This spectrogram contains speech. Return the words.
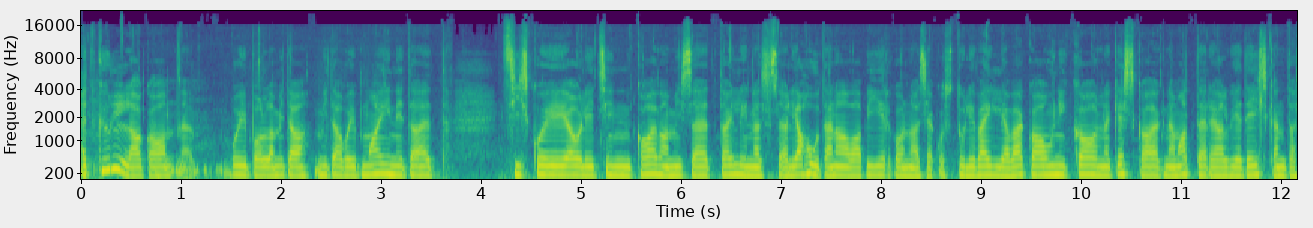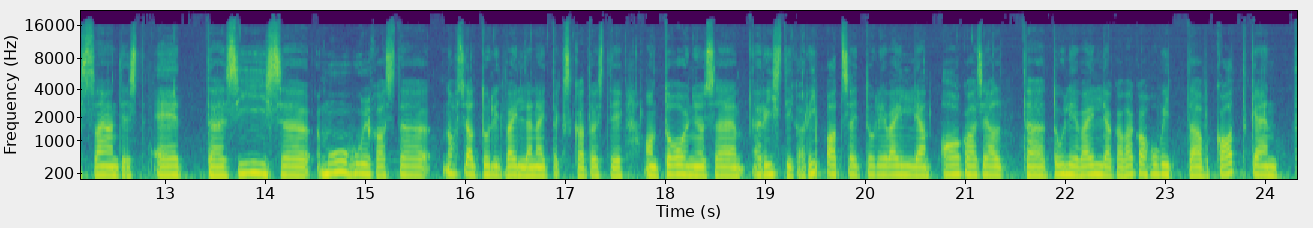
et küll aga äh, võib-olla, mida, mida võib mainida, et siis, kui olid siin kaevamised Tallinnas seal Jahu tänava piirkonnas ja kus tuli välja väga unikaalne keskaegne materjal viieteistkümnendast sajandist, et siis muuhulgas noh, sealt tulid välja näiteks ka tõesti Antoniuse ristiga ripatsaid tuli välja, aga sealt tuli välja ka väga huvitav katkend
